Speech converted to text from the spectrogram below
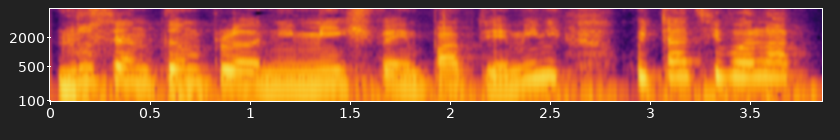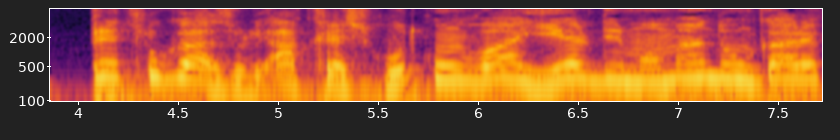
nu se întâmplă nimic și că impactul e minim, uitați-vă la prețul gazului. A crescut cumva ieri din momentul în care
